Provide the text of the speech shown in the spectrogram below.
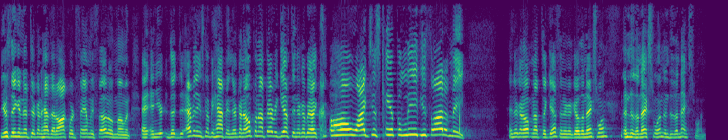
you're thinking that they're going to have that awkward family photo moment, and, and the, the, everything's going to be happy. And they're going to open up every gift, and they're going to be like, "Oh, I just can't believe you thought of me." And they're going to open up the gift, and they're going to go the next one, into the next one, into the next one.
